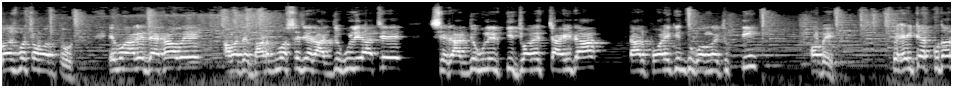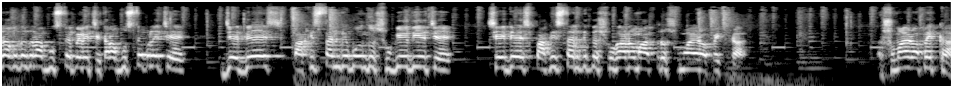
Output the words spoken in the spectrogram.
দশ বছর অন্তর। এবং আগে দেখা হবে আমাদের ভারতবর্ষে যে রাজ্যগুলি আছে, সে রাজ্যগুলির কি জলের চাহিদা, তারপরে কিন্তু গঙ্গা চুক্তি হবে। তো এইটা কোথাও না কোথাও তারা বুঝতে পেরেছে, তারা বুঝতে পেরেছে যে দেশ পাকিস্তানকে বন্ধু শুকিয়ে দিয়েছে, সেই দেশ পাকিস্তানকে তো শুকানো মাত্র সময়ের অপেক্ষা। সময়ের অপেক্ষা।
